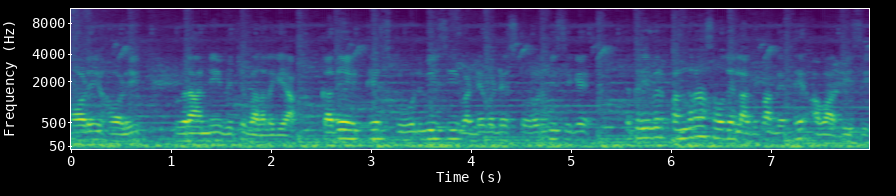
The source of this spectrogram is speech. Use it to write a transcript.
ਹੌਲੀ ਹੌਲੀ ਵਿਰਾਨੀ ਵਿੱਚ ਬਦਲ ਗਿਆ। ਕਦੇ ਇੱਥੇ ਸਕੂਲ ਵੀ ਸੀ ਵੱਡੇ ਵੱਡੇ ਸਟੋਰ ਵੀ ਸੀਗੇ, ਤਕਰੀਬਨ 1500 ਦੇ ਲਗਭਗ ਇੱਥੇ ਆਬਾਦੀ ਸੀ।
